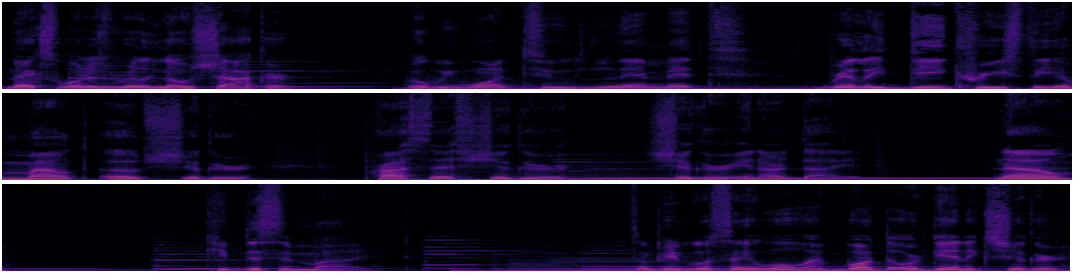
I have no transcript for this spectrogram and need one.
Next one is really no shocker, but we want to limit, really decrease the amount of sugar, processed sugar, sugar in our diet. Now, keep this in mind. Some people say, "Oh, I bought the organic sugar.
